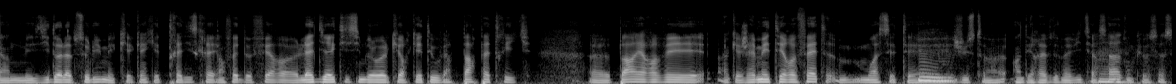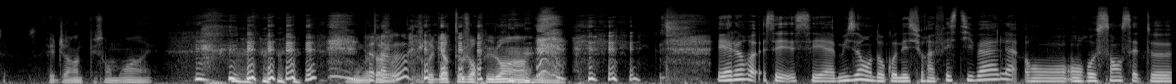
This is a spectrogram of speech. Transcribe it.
un de mes idoles absolues mais quelqu'un qui est très discret en fait de faire euh, la directissime de la Walker qui a été ouverte par Patrick euh, par Hervé euh, qui a jamais été refaite moi c'était Mm. juste euh, un des rêves de ma vie de faire ça Mm. donc euh, ça, ça ça fait déjà un de plus en moins et... Bon, Bravo. je, je regarde toujours plus loin hein, mais- Et alors, c'est amusant. Donc, on est sur un festival, on, on ressent cette, euh,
